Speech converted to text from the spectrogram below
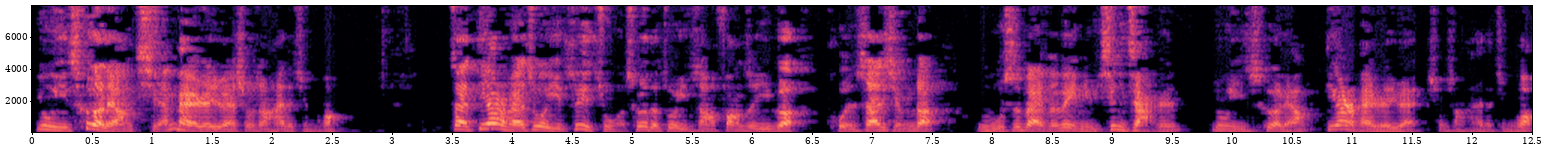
用以测量前排人员受伤害的情况。在第二排座椅最左侧的座椅上放置一个混三型的。五十百分位女性假人用以测量第二排人员受伤害的情况，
